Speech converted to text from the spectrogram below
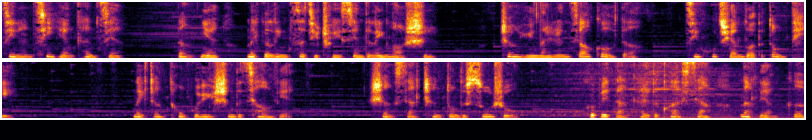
竟然亲眼看见，当年那个令自己垂涎的林老师，正与男人交媾的近乎全裸的胴体。那张痛不欲生的俏脸，上下颤动的酥乳，和被打开的胯下那两个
